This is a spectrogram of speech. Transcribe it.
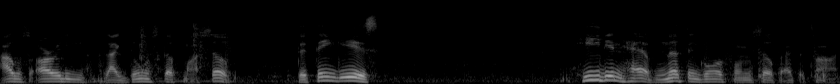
I was already like doing stuff myself. The thing is, he didn't have nothing going for himself at the time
